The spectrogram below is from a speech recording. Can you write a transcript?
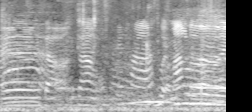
หนึ่งสองสามค่ะสวยมากเลย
